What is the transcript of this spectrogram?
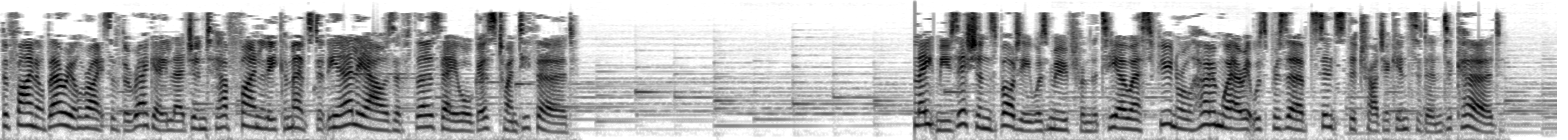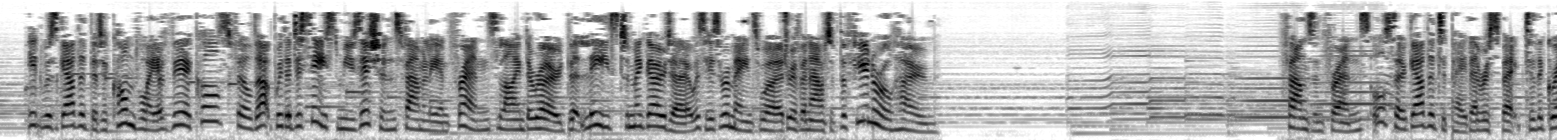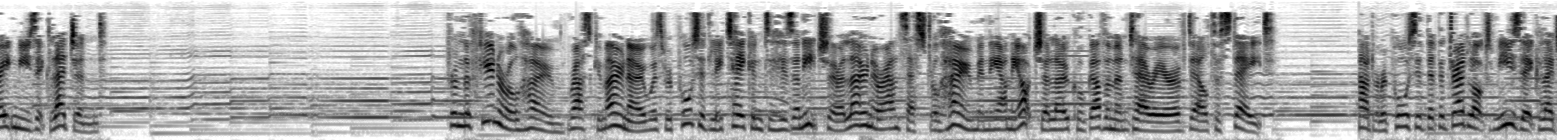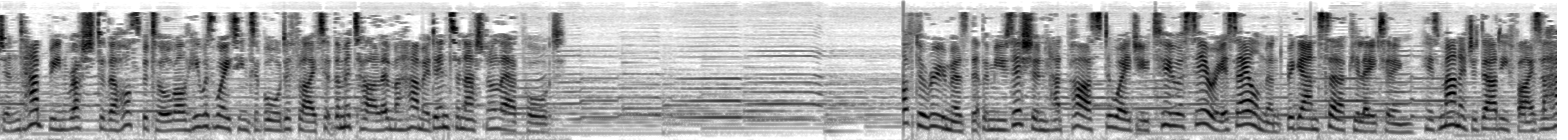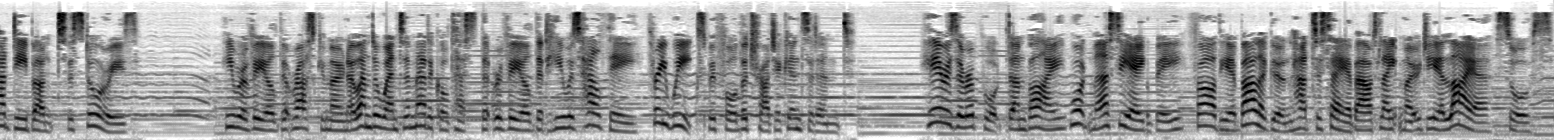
The final burial rites of the reggae legend have finally commenced at the early hours of Thursday, August 23. late musician's body was moved from the TOS funeral home where it was preserved since the tragic incident occurred. It was gathered that a convoy of vehicles filled up with the deceased musician's family and friends lined the road that leads to Magodo as his remains were driven out of the funeral home. Fans and friends also gathered to pay their respect to the great music legend. From the funeral home, Ras Kimono was reportedly taken to his Onicha Olona ancestral home in the Onitsha local government area of Delta State. Had reported that the dreadlocked music legend had been rushed to the hospital while he was waiting to board a flight at the Murtala Muhammed International Airport. After rumors that the musician had passed away due to a serious ailment began circulating, his manager Daddy Pfizer had debunked the stories. He revealed that Ras Kimono underwent a medical test that revealed that he was healthy, three weeks before the tragic incident. Here is a report done by, What Mercy Aigbe, Fathia Balogun had to say about late Moji Olaiya, source.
